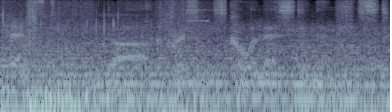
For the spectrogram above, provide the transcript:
Test. Dark presence coalesced in their midst.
